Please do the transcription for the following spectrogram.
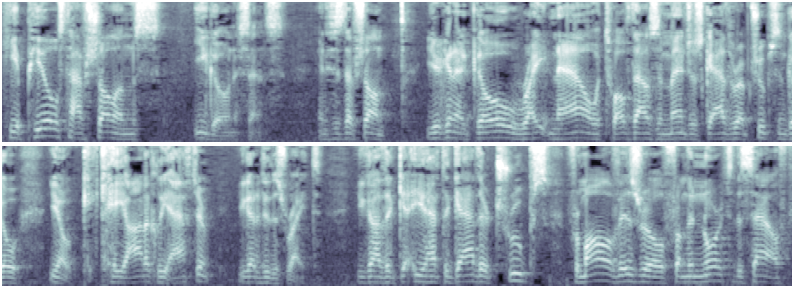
he appeals to Avshalom's ego in a sense. And he says to Avshalom, you're going to go right now with 12,000 men, just gather up troops and go, you know, chaotically after. You got to do this right. You got to get, you have to gather troops from all of Israel, from the north to the south,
